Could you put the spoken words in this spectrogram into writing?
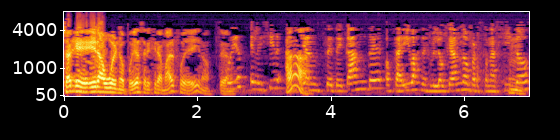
Ya que era bueno, ¿podías elegir a Malfoy ahí, no? Podías elegir a Ah. quien se te cante, o sea, ibas desbloqueando personajitos.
